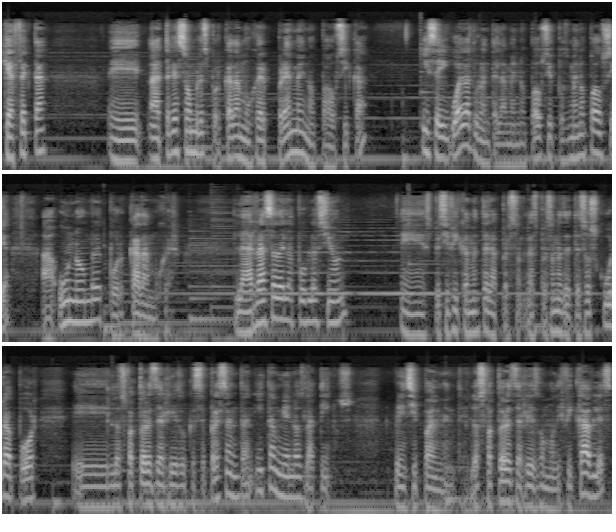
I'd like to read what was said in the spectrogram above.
que afecta eh, a tres hombres por cada mujer premenopáusica y se iguala durante la menopausia y posmenopausia a un hombre por cada mujer. La raza de la población, eh, específicamente las personas de tez oscura por eh, los factores de riesgo que se presentan y también los latinos principalmente. Los factores de riesgo modificables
